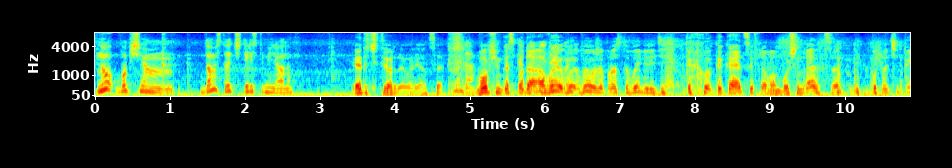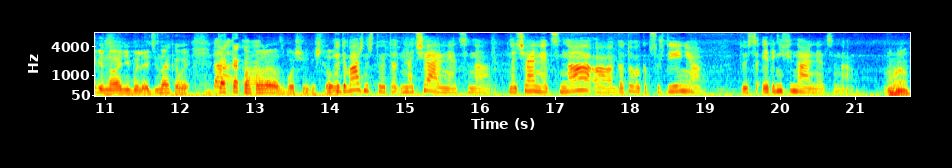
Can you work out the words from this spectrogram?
Ну, в общем, дом стоит 400 миллионов. Это четвертая вариация. Ну да. В общем, господа, а вы, вы, вы уже просто выберите, какой- какая цифра вам больше нравится. Их Было четыре, но они были одинаковые. Да, как, как вам а, понравилось больше? Что? Но это важно, что это начальная цена. Начальная цена а, готова к обсуждению. То есть это не финальная цена. Вот. Мгм.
